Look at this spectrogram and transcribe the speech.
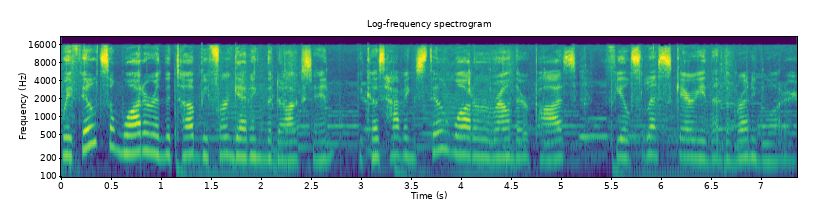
We filled some water in the tub before getting the dogs in, because having still water around their paws feels less scary than the running water.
